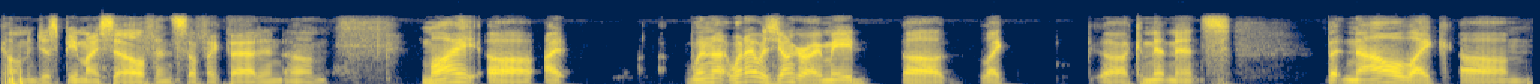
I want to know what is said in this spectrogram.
come and just be myself and stuff like that. And um, my uh, I when I when I was younger, I made uh, like uh, commitments but now like um,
